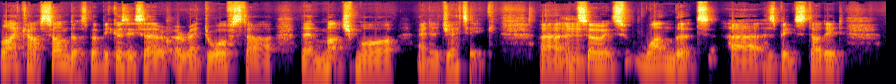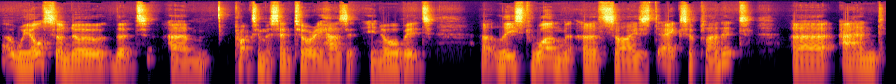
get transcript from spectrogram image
like our sun does, but because it's a, a red dwarf star, they're much more energetic. Uh, mm. And so it's one that uh, has been studied. Uh, we also know that um, Proxima Centauri has in orbit at least one Earth sized exoplanet. Uh, and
